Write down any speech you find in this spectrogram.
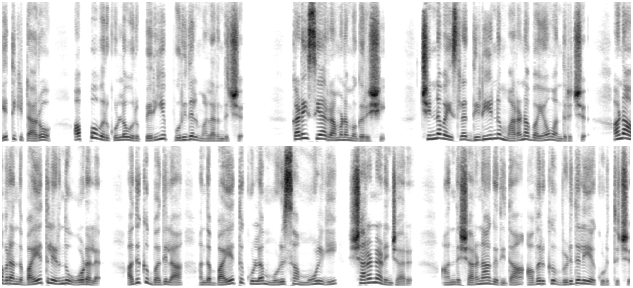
ஏத்திக்கிட்டாரோ அப்போ அவருக்குள்ள ஒரு பெரிய புரிதல் மலர்ந்துச்சு. கடைசியா ரமண மகரிஷி. சின்ன வயசுல திடீர்னு மரண பயம் வந்துருச்சு. ஆனா அவர் அந்த பயத்திலிருந்து ஓடல. அதுக்கு பதிலா அந்த பயத்துக்குள்ள முழுசா மூழ்கி சரணடைஞ்சாரு. அந்த சரணாகதி தான் அவருக்கு விடுதலைய கொடுத்துச்சு.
